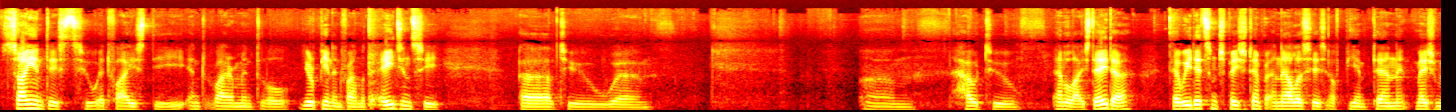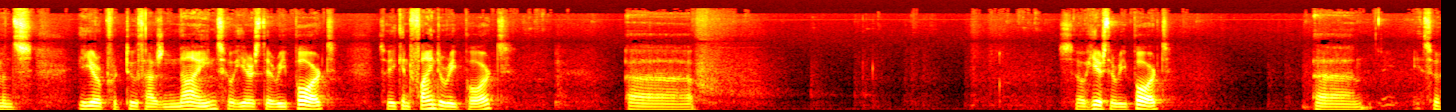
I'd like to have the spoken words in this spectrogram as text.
scientists who advise the environmental European Environmental Agency uh, to um, um, how to analyze data. Uh, we did some spatial temporal analysis of PM10 measurements in Europe for 2009. So here's the report. So you can find the report. Uh, so here's the report. Um, so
